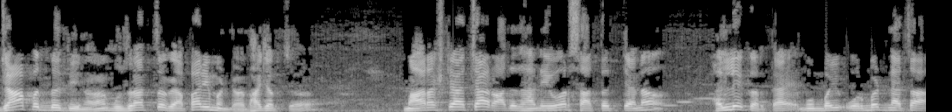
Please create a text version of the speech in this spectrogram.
ज्या पद्धतीनं गुजरातचं व्यापारी मंडळ भाजपचं महाराष्ट्राच्या राजधानीवर सातत्यानं हल्ले करत आहे मुंबई ओरबडण्याचा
